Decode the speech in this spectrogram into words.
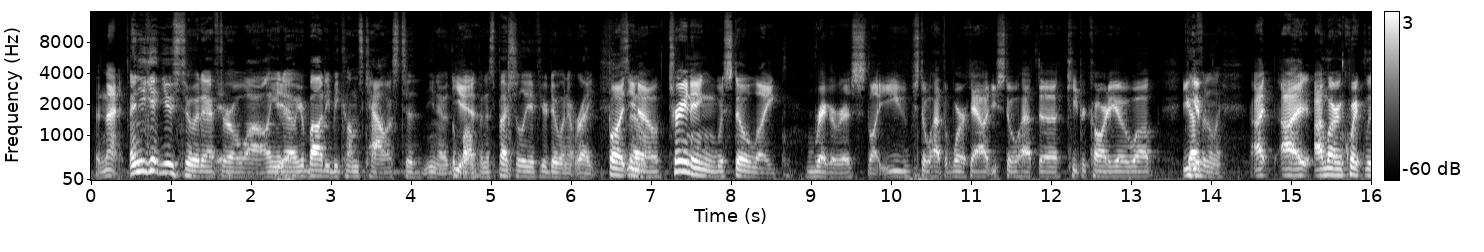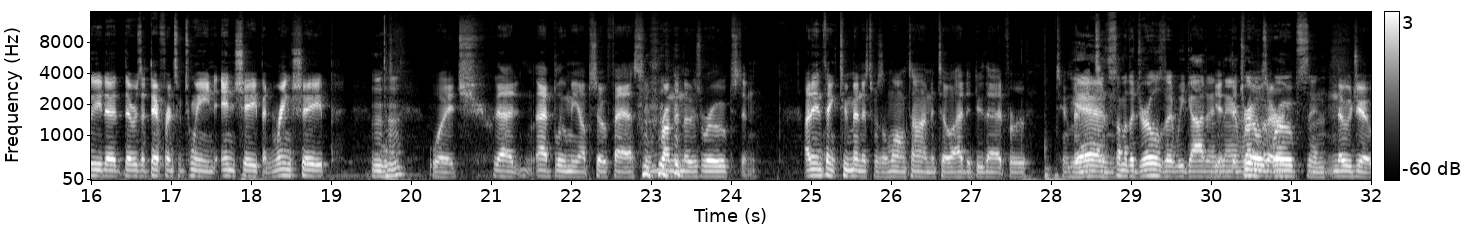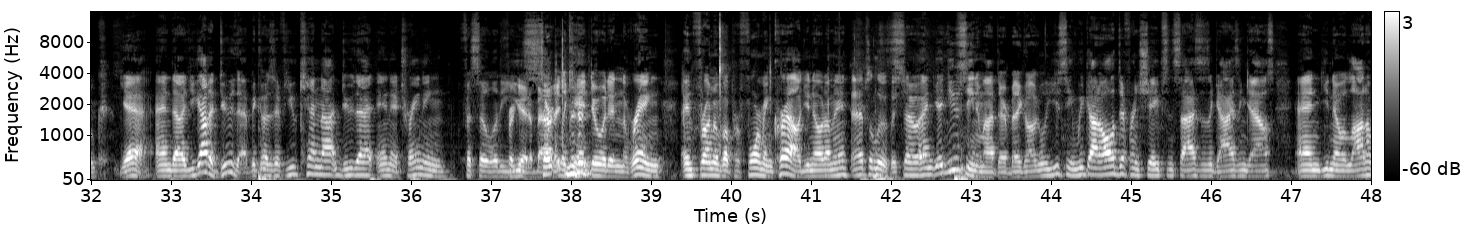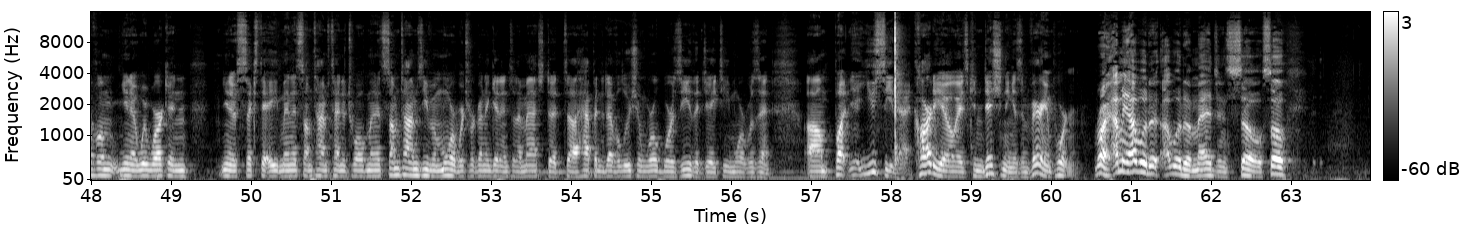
than that. And you get used to it after a while. You know, your body becomes callous to you know the Yeah. bump, and especially if you're doing it right. But you know, training was still like rigorous. Like you still have to work out. You still have to keep your cardio up. You get- definitely. I, I I learned quickly that there was a difference between in shape and ring shape, Mm-hmm. which that that blew me up so fast running those ropes and. I didn't think two minutes was a long time until I had to do that for two minutes. and and some of the drills that we got in Yeah, the there, running drills the are- ropes and no joke. Yeah, and uh, you got to do that because if you cannot do that in a training facility, Forget you about certainly it. can't do it in the ring in front of a performing crowd. You know what I mean? Absolutely. So, and, and you've seen him out there, Big Ugly. You've seen we got all different shapes and sizes of guys and gals, and you know a lot of them. You know we're working. You know, six to eight minutes, sometimes ten to twelve minutes, sometimes even more. Which we're going to get into the match that uh, happened at Evolution World War Z that JT Moore was in. Um, but you see that cardio is conditioning is very important. Right. I mean, I would I would imagine so. So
